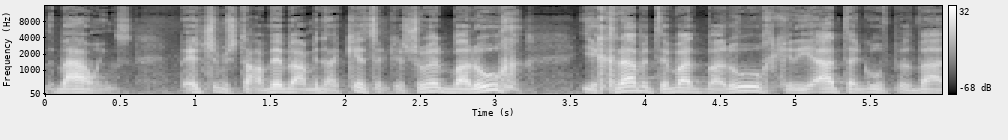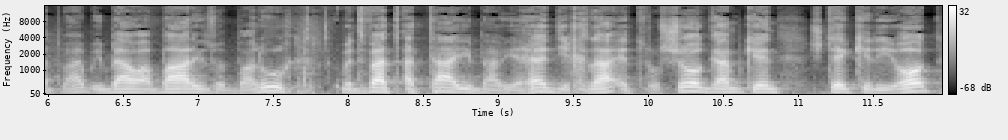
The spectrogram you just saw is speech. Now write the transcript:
the bowings. בעת שמשתעווה בעמידה קצר, כשאומר ברוך, יקרא בתיבת ברוך קריאת הגוף בלבד. We bow our bodies with ברוך, ובתיבת אתה you bow your head, יקרא את ראשו, גם כן שתי קריאות.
